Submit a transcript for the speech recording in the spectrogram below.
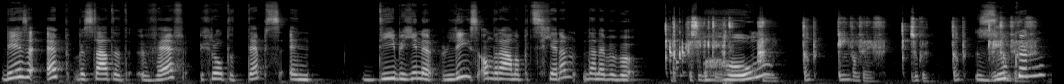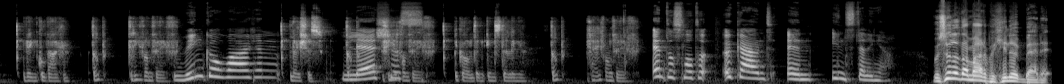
Deze app bestaat uit vijf grote tabs en die beginnen links onderaan op het scherm. Dan hebben we Home. Tab 1 van 5. Zoeken. Tab 3 Zoeken. van 5. Winkelwagen. Tab 3 van 5. Winkelwagen. Lijstjes. Lijstjes. 4 van 5. Account en instellingen. Tab 5 van 5. En tenslotte account en instellingen. We zullen dan maar beginnen bij de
